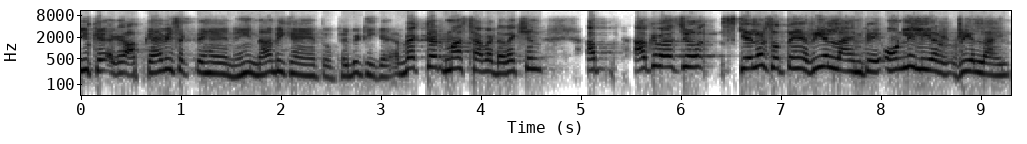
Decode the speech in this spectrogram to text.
you can आप कह भी सकते हैं नहीं ना भी कहें तो फिर भी ठीक है vector must have a direction अब आपके पास जो स्केलर्स होते हैं रियल लाइन पे ओनली लियर रियल लाइन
